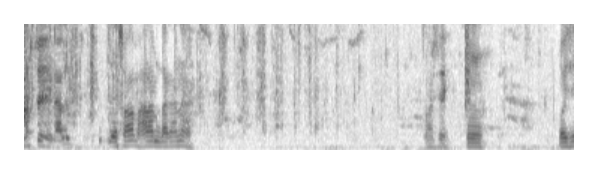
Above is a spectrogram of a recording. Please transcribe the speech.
নষ্ট হয়ে গেল আলু। সব হারাম টাকা না। হুম। ওই যে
